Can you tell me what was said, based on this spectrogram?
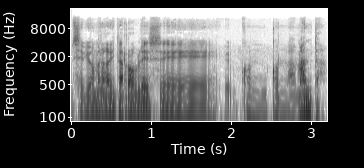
se vio a Margarita Robles eh, con, con la manta,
